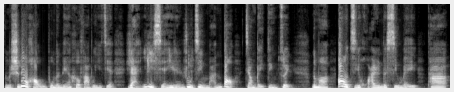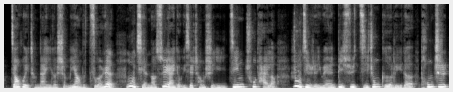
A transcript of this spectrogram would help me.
那么十六号，五部门联合发布意见，染疫嫌疑人入境瞒报将被定罪。那么澳籍华人的行为，他将会承担一个什么样的责任？目前呢，虽然有一些城市已经出台了入境人员必须集中隔离的通知。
